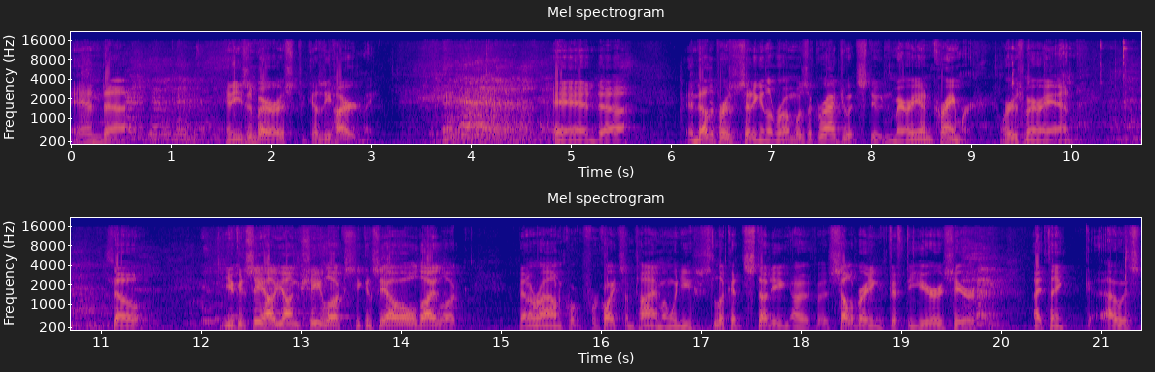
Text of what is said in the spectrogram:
And, uh, and he's embarrassed because he hired me. and uh, another person sitting in the room was a graduate student, Marianne Kramer. Where's Marianne? So you can see how young she looks. You can see how old I look. Been around for quite some time. And when you look at studying, uh, celebrating 50 years here, I think I was,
